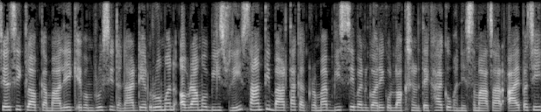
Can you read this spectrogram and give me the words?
चेल्सी क्लबका मालिक एवं रुसी धनाड्य रोमन अब्रामोबिजले शान्ति वार्ताका क्रममा विष सेवन गरेको लक्षण देखाएको भन्ने समाचार आएपछि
